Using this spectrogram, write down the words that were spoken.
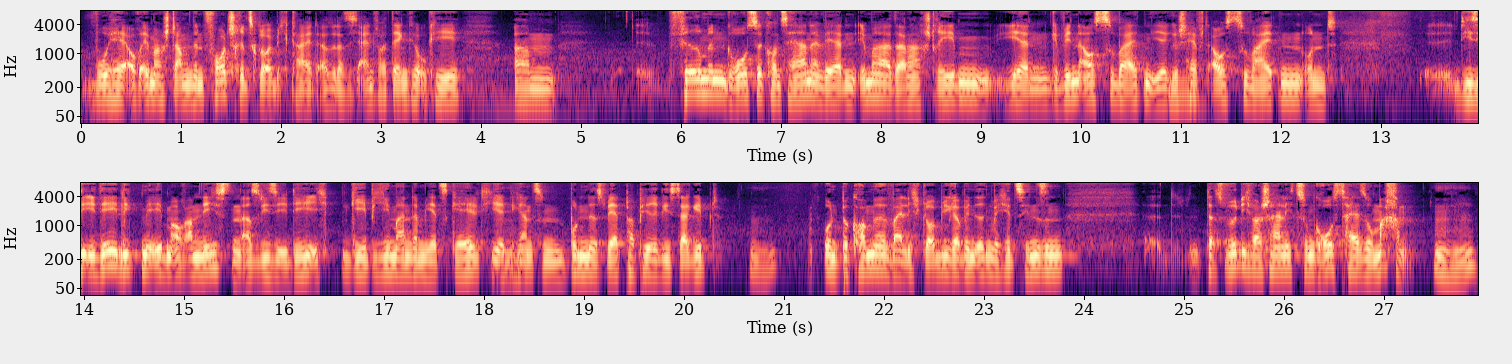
woher auch immer stammenden Fortschrittsgläubigkeit. Also, dass ich einfach denke, okay, ähm, Firmen, große Konzerne werden immer danach streben, ihren Gewinn auszuweiten, ihr mhm. Geschäft auszuweiten und äh, diese Idee liegt mir eben auch am nächsten. Also diese Idee, ich gebe jemandem jetzt Geld, hier mhm. die ganzen Bundeswertpapiere, die es da gibt, mhm. und bekomme, weil ich Gläubiger bin, irgendwelche Zinsen. Das würde ich wahrscheinlich zum Großteil so machen. Mhm.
